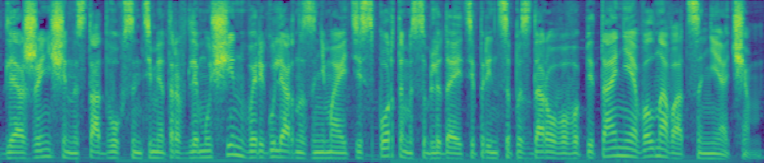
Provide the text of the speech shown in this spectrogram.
для женщин и 102 сантиметров для мужчин, вы регулярно занимаетесь спортом и соблюдаете принципы здорового питания, волноваться не о чем.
